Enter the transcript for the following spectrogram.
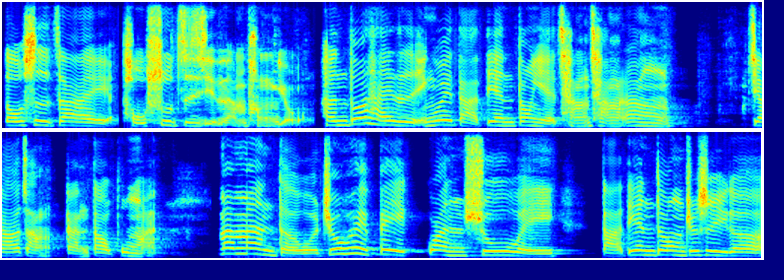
都是在投诉自己男朋友。很多孩子因为打电动，也常常让家长感到不满。慢慢的，我就会被灌输为。打电动就是一个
